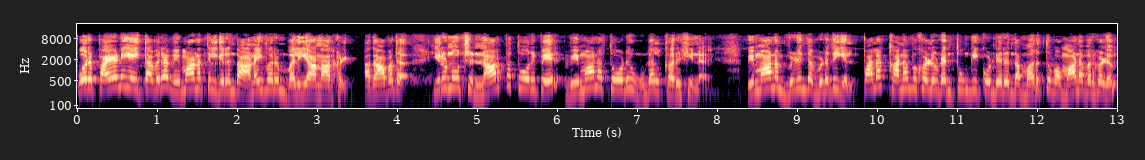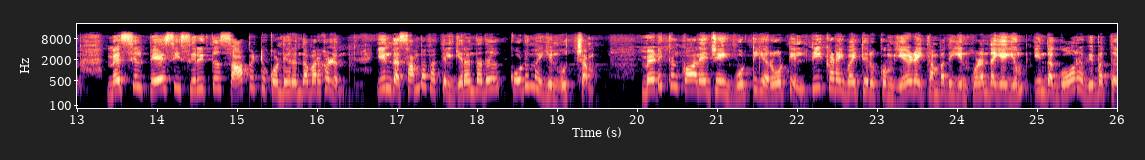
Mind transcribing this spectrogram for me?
ஒரு பயணியை தவிர விமானத்தில் இருந்த அனைவரும் பலியானார்கள். அதாவது இருநூற்று நாற்பத்தோரு பேர் விமானத்தோடு உடல் கருகினர். விமானம் விழுந்த விடுதியில் பல கனவுகளுடன் தூங்கிக் கொண்டிருந்த மருத்துவ மாணவர்களும் மெஸ்ஸில் பேசி சிரித்து சாப்பிட்டுக் கொண்டிருந்தவர்களும் இந்த சம்பவத்தில் இறந்தது கொடுமையின் உச்சம். மெடிக்கல் காலேஜை ஒட்டிய ரோட்டில் டீ கடை வைத்திருக்கும் ஏழை தம்பதியின் குழந்தையையும் இந்த கோர விபத்து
